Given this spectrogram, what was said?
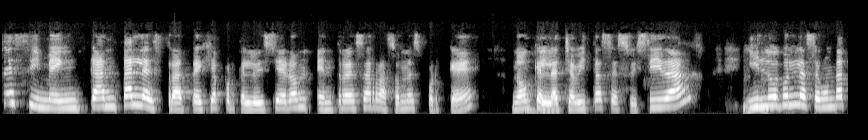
sé si me encanta la estrategia porque lo hicieron en 13 razones por qué, ¿no? Que la chavita se suicida y luego en la segunda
